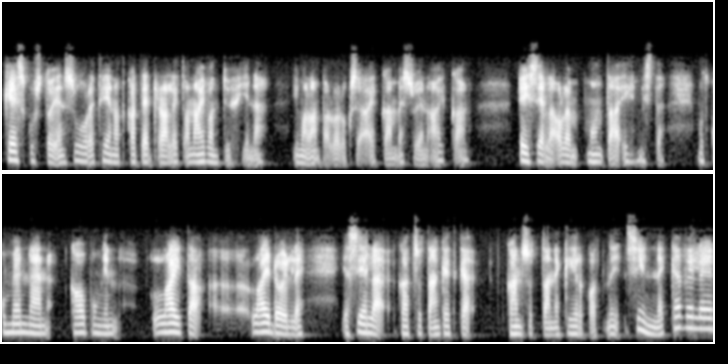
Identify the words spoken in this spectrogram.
keskustojen suuret hienot katedraalit on aivan tyhjinä Jumalan palveluksen aikaan, messujen aikaan. Ei siellä ole montaa ihmistä, mutta kun mennään kaupungin laita, äh, laidoille ja siellä katsotaan, ketkä kansottaa ne kirkot, niin sinne kävelee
